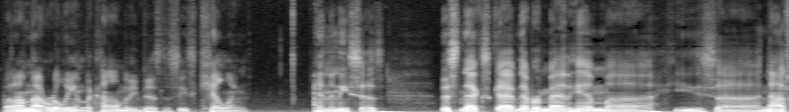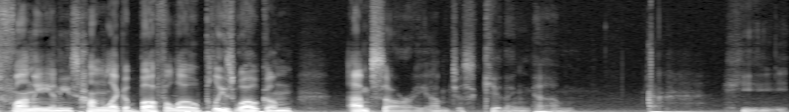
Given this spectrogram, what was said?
but I'm not really in the comedy business. He's killing, and then he says. This next guy, I've never met him. Uh, he's uh, not funny and he's hung like a buffalo. Please welcome. I'm sorry, I'm just kidding. Um, he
